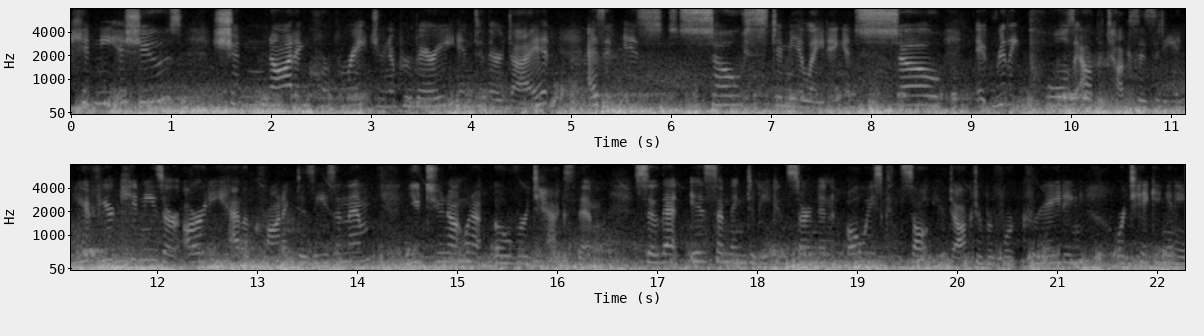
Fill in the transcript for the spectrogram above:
kidney issues should not incorporate juniper berry into their diet as it is so stimulating and so, it really pulls out the toxicity. And if your kidneys are already have a chronic disease in them, you do not want to overtax them. So that is something to be concerned and always consult your doctor before creating or taking any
